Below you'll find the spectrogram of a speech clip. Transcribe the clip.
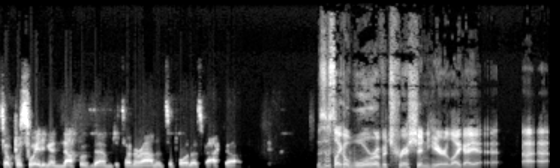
So persuading enough of them to turn around and support us back up. This is like a war of attrition here. Like I, I,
